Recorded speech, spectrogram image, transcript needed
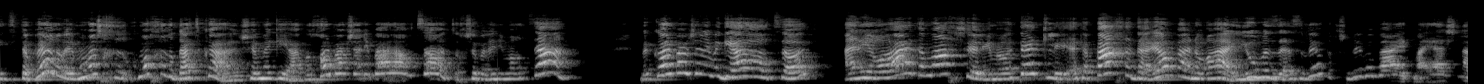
הצטבר ממש כמו חרדת קהל שמגיעה בכל פעם שאני באה להרצות. עכשיו אני מרצה, וכל פעם שאני מגיעה להרצות, אני רואה את המוח שלי מאותת לי את הפחד האיום והנורא, האיום הזה, עזבי אותך, שבי בבית, מה יש לך?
